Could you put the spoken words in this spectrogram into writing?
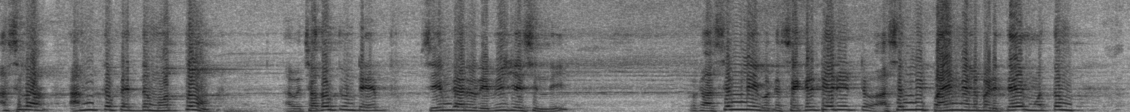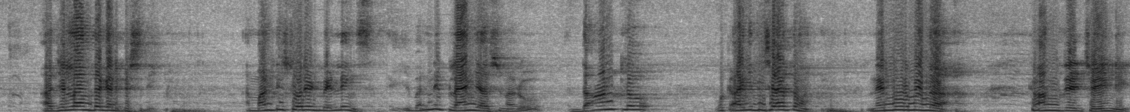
అసలు అంత పెద్ద మొత్తం అవి చదువుతుంటే సీఎం గారు రివ్యూ చేసింది. ఒక అసెంబ్లీ ఒక సెక్రటేరియట్ అసెంబ్లీ పైన నిలబడితే మొత్తం ఆ జిల్లా అంతా కనిపిస్తుంది. మల్టీ స్టోరీడ్ బిల్డింగ్స్ ఇవన్నీ ప్లాన్ చేస్తున్నారు. దాంట్లో ఒక ఐదు శాతం నెల్లూరు మీద కాన్సన్ట్రేట్ చేయండి.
